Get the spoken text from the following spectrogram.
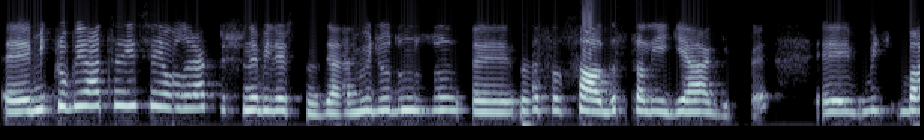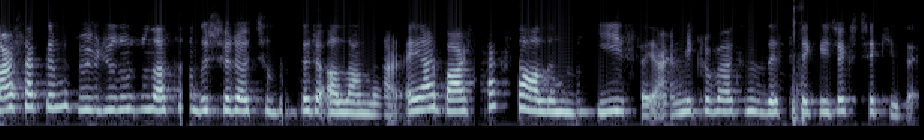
E, mikrobiyatayı şey olarak düşünebilirsiniz. Yani vücudunuzun e, nasıl salgısal ilgiya gibi. E, bağırsaklarımız vücudumuzun aslında dışarı açıldıkları alanlar. Eğer bağırsak sağlığımız iyiyse yani mikrobiyotanızı destekleyecek şekilde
